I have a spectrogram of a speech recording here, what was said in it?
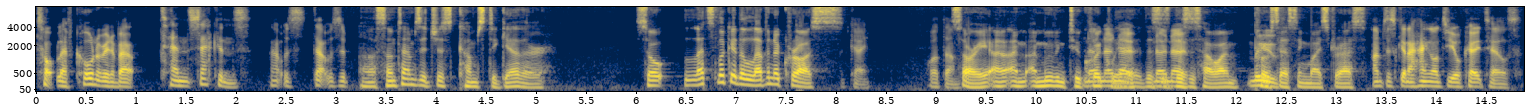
top left corner in about ten seconds. That was that was a Uh, sometimes it just comes together. So let's look at eleven across. okay. Well done. Sorry, I, I'm I'm moving too quickly. No, no, no, this no, is no. this is how I'm Move. processing my stress. I'm just gonna hang on to your coattails.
